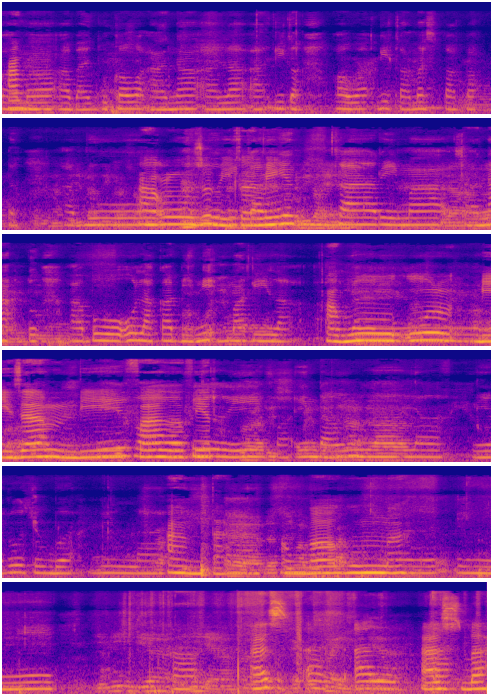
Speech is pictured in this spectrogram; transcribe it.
ama abaduka wa ana ala ahdika wa wa'dika mastata'tu Abu A'udzu bika min sarima sana'tu Abu ulaka bini matila Abu ul bizam bi faghfir fa indahu la anta Allahumma ini as asbah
